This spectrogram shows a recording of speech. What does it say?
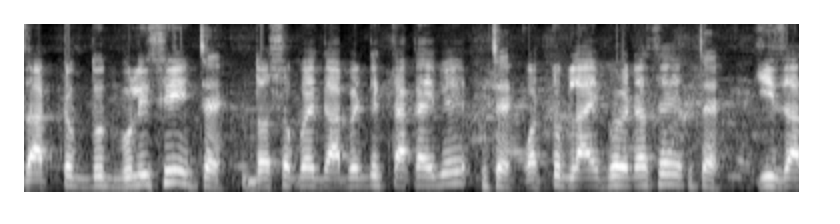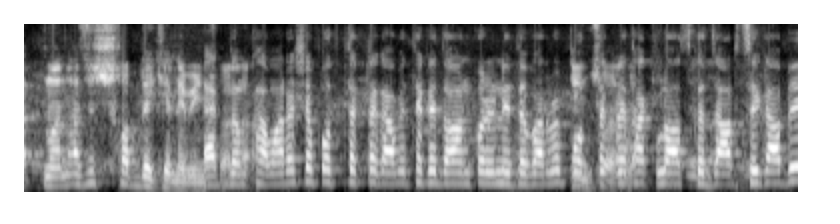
জারটুক দুধ বলিছি দর্শক ভাই গাবের দিক তাকাইবে কতটুক লাইফ ওয়েট আছে কি জাতমান আছে সব দেখে নেবেন একদম খামার এসে প্রত্যেকটা গাবি থেকে দহন করে নিতে পারবে প্রত্যেকটাই ইনশাল্লাহ। থাকল আজকে জার্সি গাবে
